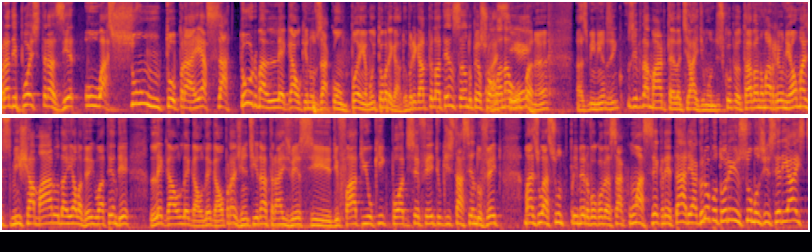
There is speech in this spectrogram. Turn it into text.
para depois trazer o assunto para essa turma legal que nos acompanha. Muito obrigado. Obrigado pela atenção do pessoal Ah, lá na sim. UPA, né? As meninas, inclusive da Marta, ela disse, ai, Edmundo, desculpa, eu tava numa reunião, mas me chamaram, daí ela veio atender. Legal, legal, legal pra gente ir atrás, ver se de fato e o que pode ser feito e o que está sendo feito. Mas o assunto, primeiro eu vou conversar com a secretária. Grupo Turim Insumos e Cereais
